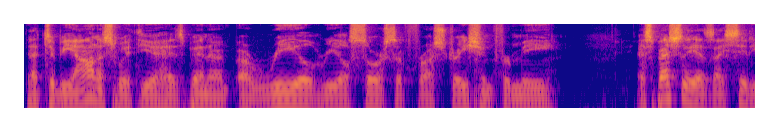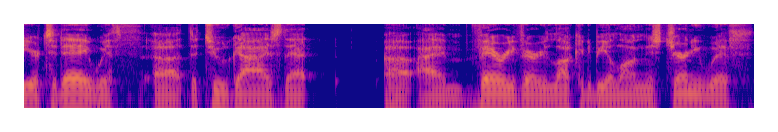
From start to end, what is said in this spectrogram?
that, to be honest with you, has been a, a real, real source of frustration for me especially as I sit here today with uh, the two guys that uh, I'm very, very lucky to be along this journey with.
